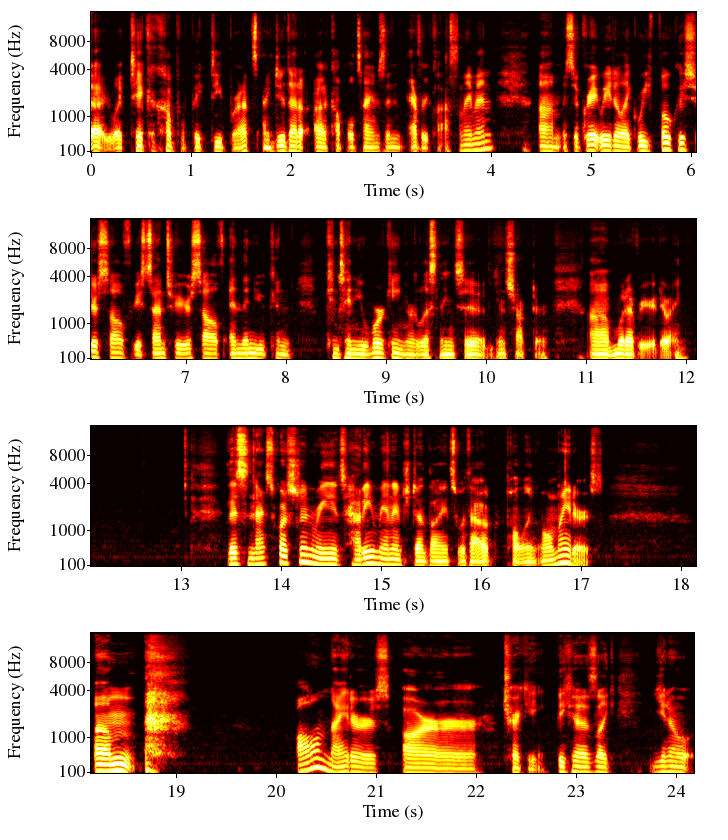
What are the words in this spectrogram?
uh, like take a couple big deep breaths. I do that a, couple times in every class that i'm in. Um, it's a great way to like refocus yourself recenter yourself and then you can continue working or listening to the instructor um, whatever you're doing. This next question reads how do you manage deadlines without pulling all-nighters? Um all-nighters are tricky because like you know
